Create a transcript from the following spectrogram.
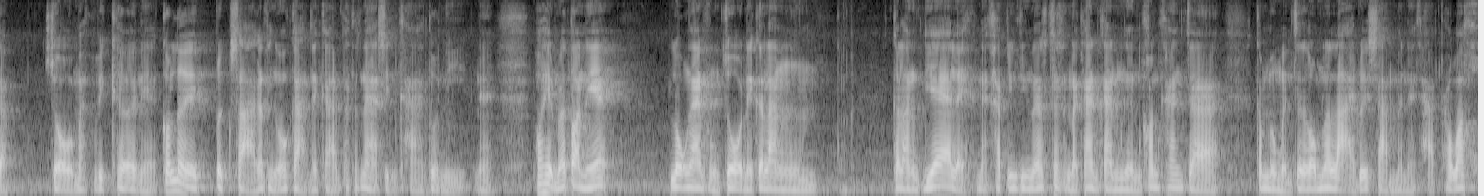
กับโจแม็กวิกเกอร์เนี่ยก็เลยปรึกษากันถึงโอกาสในการพัฒนาสินค้าตัวนี้นะเพราะเห็นว่าตอนนี้โรงงานของโจเนี่ยกำลังกำลังแย่เลยนะครับ จริงๆแล้วสถานการณ์การเงินค่อนข้างจะกำลังเหมือนจะล้มละลายด้วยซ้ำนะครับ เพราะว่าค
